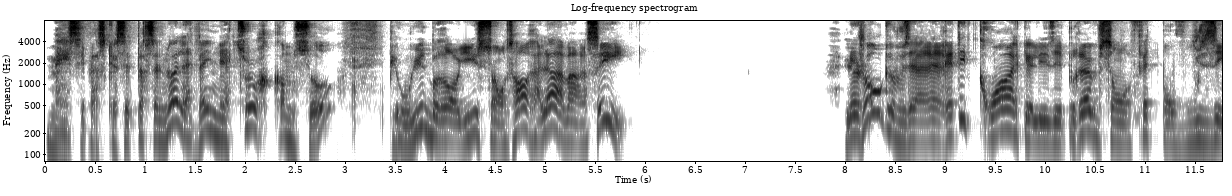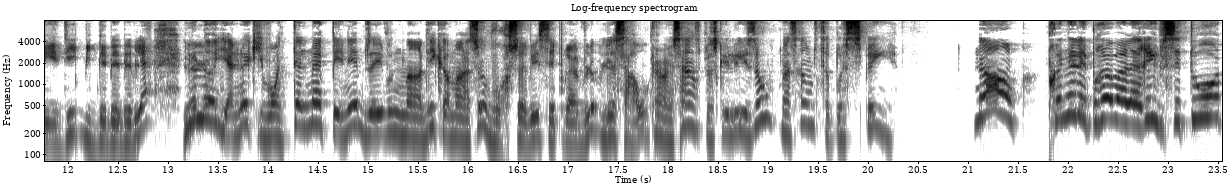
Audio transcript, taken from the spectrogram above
Mais c'est parce que cette personne-là, elle avait une nature comme ça, puis au lieu de broyer son sort, elle a avancé. Le jour que vous arrêtez de croire que les épreuves sont faites pour vous aider, puis blablabla, là, là, il y en a qui vont être tellement pénibles, vous allez vous demander comment ça vous recevez ces épreuves-là, puis là, ça n'a aucun sens, parce que les autres, me semble, c'est pas si pire. Non! Prenez l'épreuve à la rive, c'est tout!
